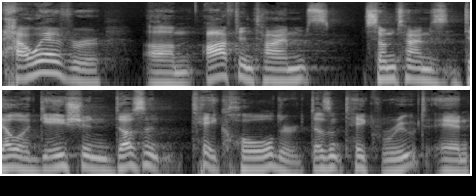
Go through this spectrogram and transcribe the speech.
However, um, oftentimes, sometimes delegation doesn't take hold or doesn't take root, and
